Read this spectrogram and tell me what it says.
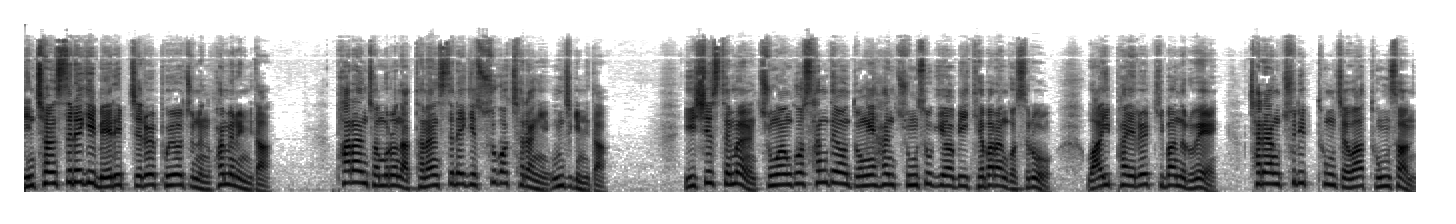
인천 쓰레기 매립지를 보여주는 화면입니다. 파란 점으로 나타난 쓰레기 수거 차량이 움직입니다. 이 시스템은 중원구 상대원동의 한 중소기업이 개발한 것으로 와이파이를 기반으로 해 차량 출입 통제와 동선,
